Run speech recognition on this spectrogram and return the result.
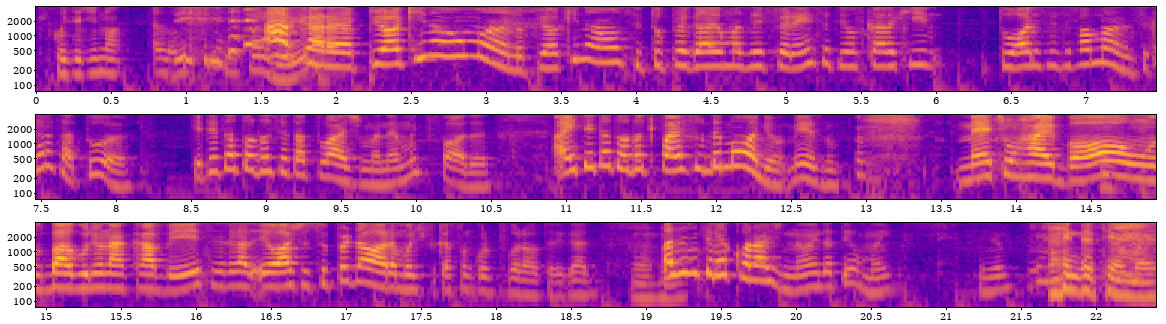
Que coisa de noia. É. Deixa ele responder. Ah, cara, pior que não, mano. Pior que não. Se tu pegar aí umas referências, tem uns caras que tu olha assim e você fala, mano, esse cara tatua? Porque tem tatuador sem tatuagem, mano, é muito foda. Aí tem tatuador que parece um demônio mesmo. Mete um highball, uns bagulho na cabeça, tá ligado? Eu acho super da hora a modificação corporal, tá ligado? Uhum. Mas eu não teria coragem, não, ainda tenho mãe. entendeu? Ainda tem mãe.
